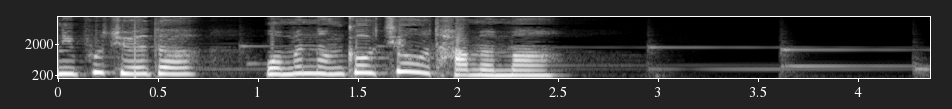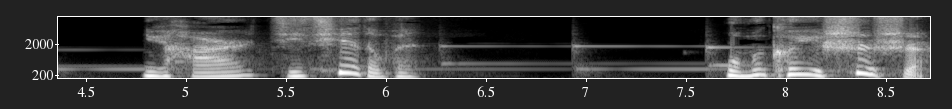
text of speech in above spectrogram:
你不觉得我们能够救他们吗？女孩急切的问。“我们可以试试。”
